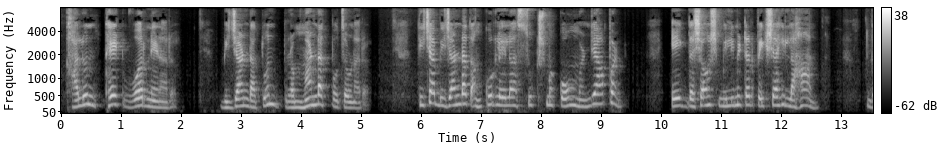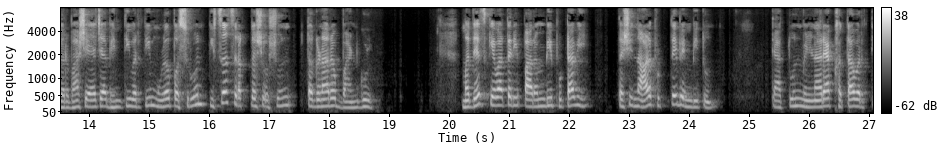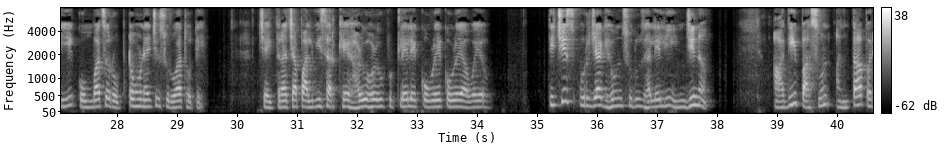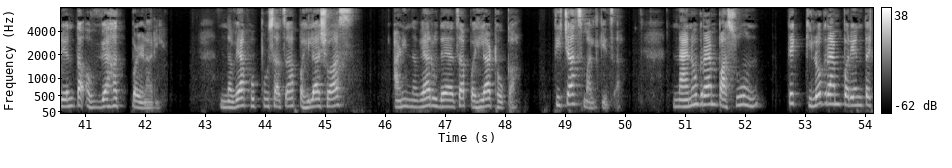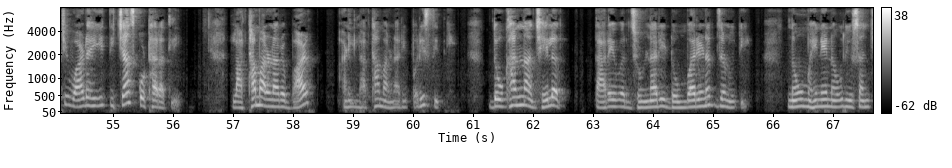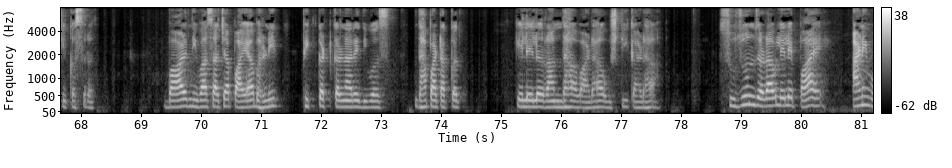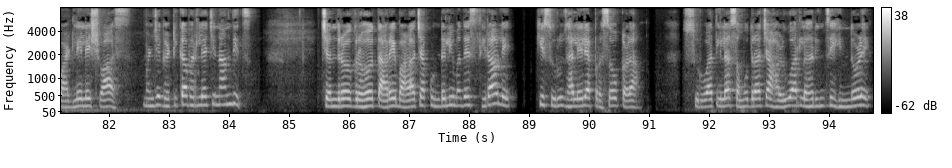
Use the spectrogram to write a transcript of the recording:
खालून थेट वर नेणारं बीजांडातून ब्रह्मांडात पोचवणारं. तिच्या बीजांडात अंकुरलेला सूक्ष्म कोम म्हणजे आपण. एक दशांश मिलीमीटरपेक्षाही लहान. गर्भाशयाच्या भिंतीवरती मुळं पसरून तिचंच रक्त शोषून तगणारं बांडगुळ मध्येच केव्हा तरी पारंबी फुटावी तशी नाळ फुटते बेंबीतून. त्यातून मिळणाऱ्या खतावरती कोंबाचं रोपटं होण्याची सुरुवात होते. चैत्राच्या पालवीसारखे हळूहळू फुटलेले कोवळे कोवळे अवयव. तिचीच ऊर्जा घेऊन सुरू झालेली इंजिनं आधीपासून अंतापर्यंत अव्याहत पळणारी. नव्या फुफ्फुसाचा पहिला श्वास आणि नव्या हृदयाचा पहिला ठोका तिच्याच मालकीचा. नॅनोग्रॅमपासून ते किलोग्रॅमपर्यंतची वाढही तिच्याच कोठारातली. लाथा मारणारं बाळ आणि लाथा मारणारी परिस्थिती. दोघांना झेलत तारेवर झुलणारी डोंबारीणच जणू ती नऊ महिने नऊ दिवसांची कसरत. बाळ निवासाच्या पायाभरणीत फिक्कट करणारे दिवस. धापा टाकत केलेलं रांधा वाढा उष्टी काढा. सुजून जडावलेले पाय आणि वाढलेले श्वास. म्हणजे घटिका भरल्याची नांदीच. चंद्र ग्रह तारे बाळाच्या कुंडलीमध्ये स्थिरावले की सुरू झालेल्या प्रसव कळा. सुरुवातीला समुद्राच्या हळुवार लहरींचे हिंदोळे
